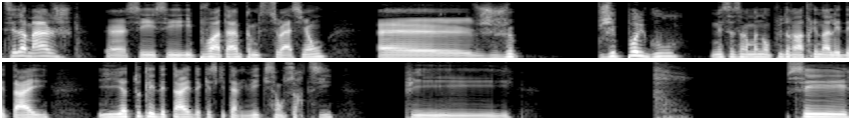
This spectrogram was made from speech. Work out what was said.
C'est dommage. Euh, c'est épouvantable comme situation. Euh, je j'ai pas le goût nécessairement non plus de rentrer dans les détails. Il y a tous les détails de ce qui est arrivé qui sont sortis. Puis c'est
